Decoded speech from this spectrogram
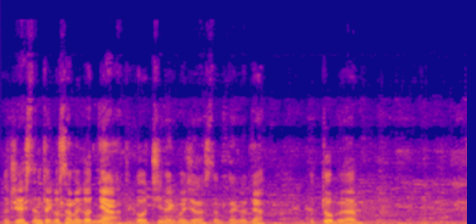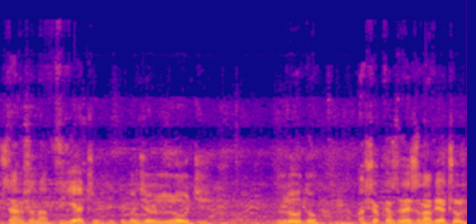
znaczy ja jestem tego samego dnia, tylko odcinek będzie następnego dnia. To tu byłem. Myślałem, że na wieczór to tu będzie ludzi, ludu. A się okazuje, że na wieczór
